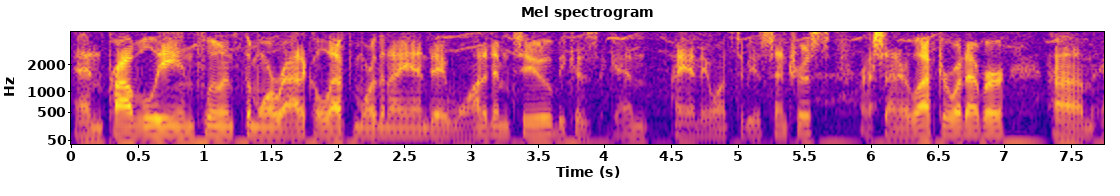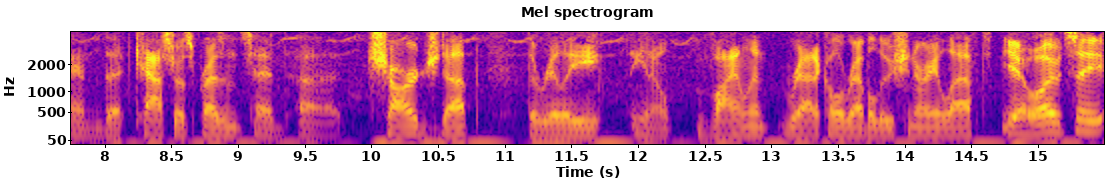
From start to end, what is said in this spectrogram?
and probably influenced the more radical left more than Allende wanted him to. Because again, Allende wants to be a centrist or center left or whatever, um, and that Castro's presence had uh, charged up the really you know violent radical revolutionary left. yeah, well, I would say,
